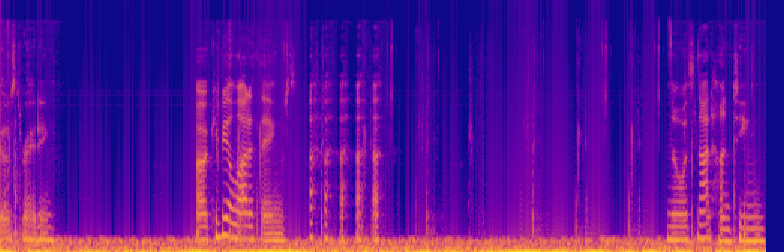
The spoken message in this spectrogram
Oh, I meant ghost writing. Oh, it could be a lot of things. no, it's not hunting.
